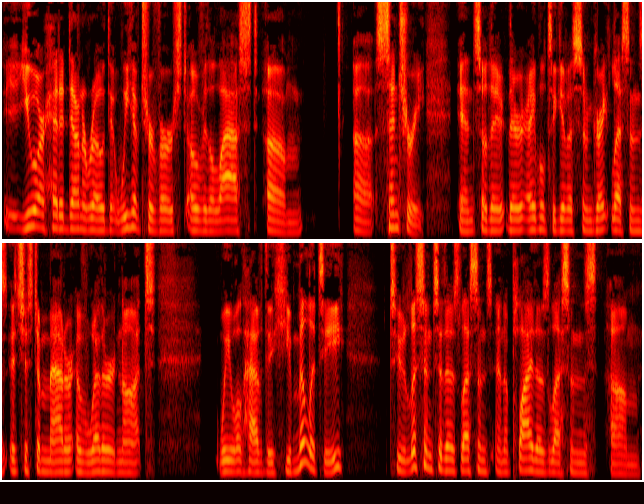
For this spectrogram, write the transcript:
you are headed down a road that we have traversed over the last um, uh, century. And so they're, they're able to give us some great lessons. It's just a matter of whether or not we will have the humility to listen to those lessons and apply those lessons um,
